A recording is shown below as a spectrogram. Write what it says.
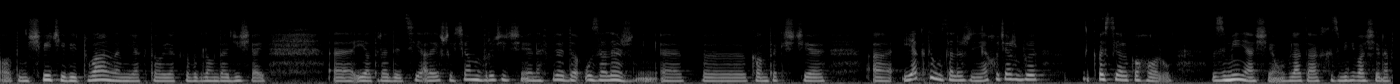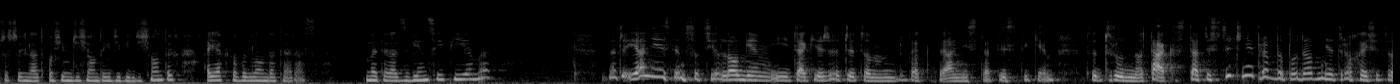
o tym świecie wirtualnym, jak to, jak to wygląda dzisiaj i o tradycji, ale jeszcze chciałam wrócić na chwilę do uzależnień w kontekście, jak te uzależnienia, chociażby kwestia alkoholu, zmienia się w latach, zmieniła się na przestrzeni lat 80., 90., a jak to wygląda teraz? My teraz więcej pijemy? Znaczy, ja nie jestem socjologiem i takie rzeczy, to tak, ani statystykiem, to trudno. Tak, statystycznie prawdopodobnie trochę się to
